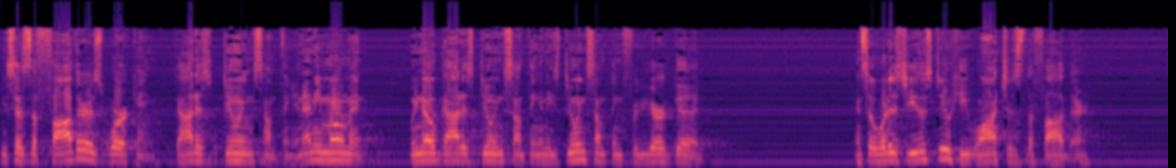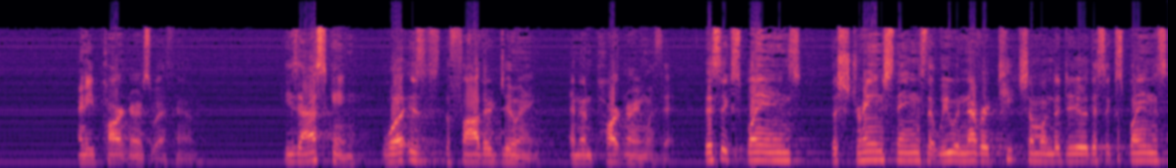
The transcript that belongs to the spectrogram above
He says, The Father is working, God is doing something. In any moment, we know God is doing something, and He's doing something for your good. And so, what does Jesus do? He watches the Father and he partners with him. He's asking, What is the Father doing? and then partnering with it. This explains the strange things that we would never teach someone to do. This explains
